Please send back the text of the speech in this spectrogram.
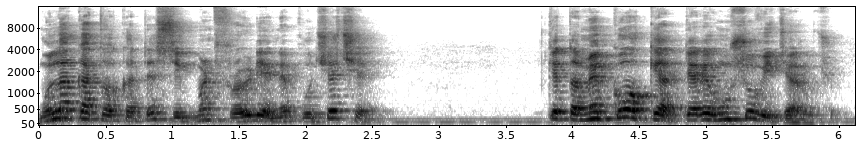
મુલાકાત વખતે સિગમન્ડ ફ્રોઈડ એને પૂછે છે કે તમે કહો કે અત્યારે હું શું વિચારું છું?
